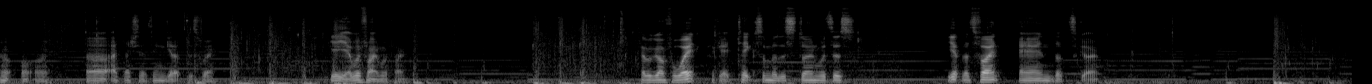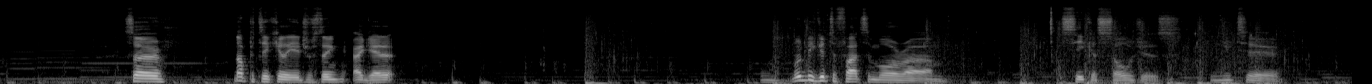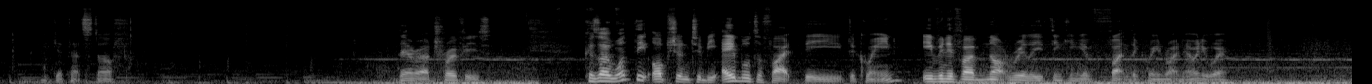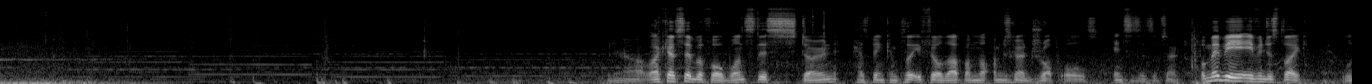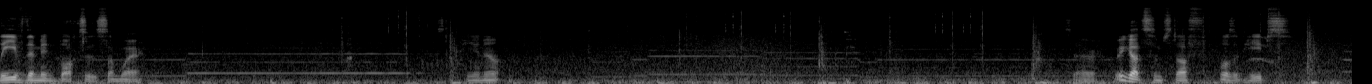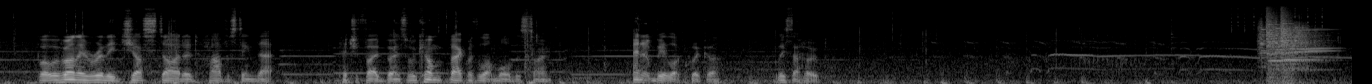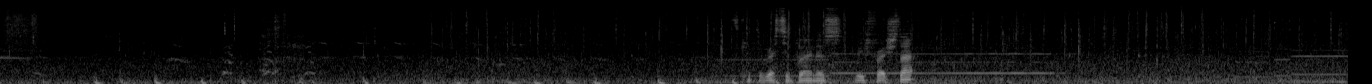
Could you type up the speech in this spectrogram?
Uh-oh. Uh, actually, I think I can get up this way. Yeah, yeah, we're fine, we're fine. Are we going for weight? Okay, take some of the stone with us. Yep, that's fine. And let's go. So, not particularly interesting. I get it. Would be good to fight some more um, Seeker soldiers. We need to get that stuff. There are trophies. Because I want the option to be able to fight the, the queen, even if I'm not really thinking of fighting the queen right now anyway. Like I've said before, once this stone has been completely filled up, I'm not. I'm just gonna drop all instances of stone, or maybe even just like leave them in boxes somewhere. You know. So, we got some stuff. Wasn't heaps. But we've only really just started harvesting that petrified bone. So we'll come back with a lot more this time. And it'll be a lot quicker. At least I hope. Of bonus. Refresh that.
